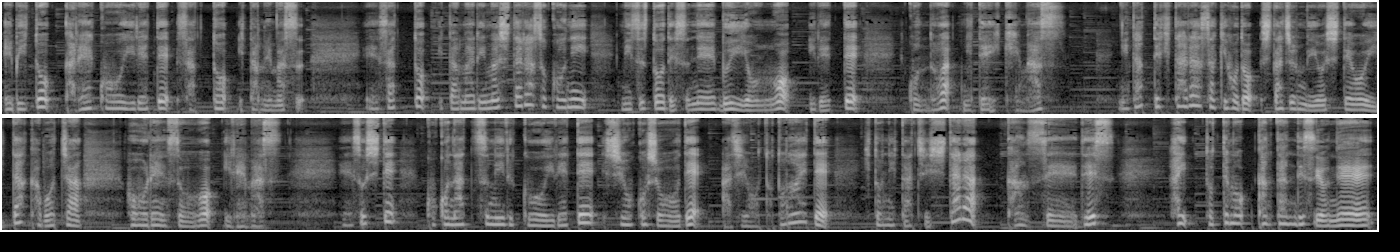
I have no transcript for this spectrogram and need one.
エビとカレー粉を入れてさっと炒めます、えー、さっと炒まりましたらそこに水とですねブイヨンを入れて今度は煮ていきます。煮立ってきたら先ほど下準備をしておいたかぼちゃほうれん草を入れます、えー、そしてココナッツミルクを入れて塩コショウで味を整えてひと煮立ちしたら完成です。はいとっても簡単ですよね、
